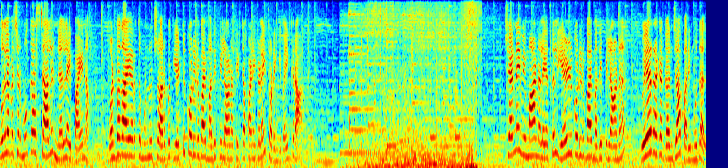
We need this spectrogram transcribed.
முதலமைச்சர் மு ஸ்டாலின் நெல்லை பயணம். ஒன்பதாயிரத்து முன்னூற்று அறுபத்தி எட்டு கோடி ரூபாய் மதிப்பிலான திட்டப் பணிகளை தொடங்கி வைக்கிறார். சென்னை விமான நிலையத்தில் ஏழு கோடி ரூபாய் மதிப்பிலான உயர் ரக கஞ்சா பறிமுதல்.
